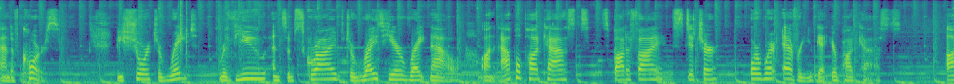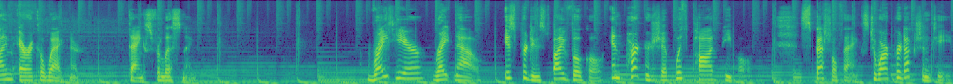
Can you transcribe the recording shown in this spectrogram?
And of course, be sure to rate, review, and subscribe to Write Here, Write Now on Apple Podcasts, Spotify, Stitcher, or wherever you get your podcasts. I'm Erica Wagner. Thanks for listening. Write Here, Write Now is produced by Vocal in partnership with Pod People. Special thanks to our production team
